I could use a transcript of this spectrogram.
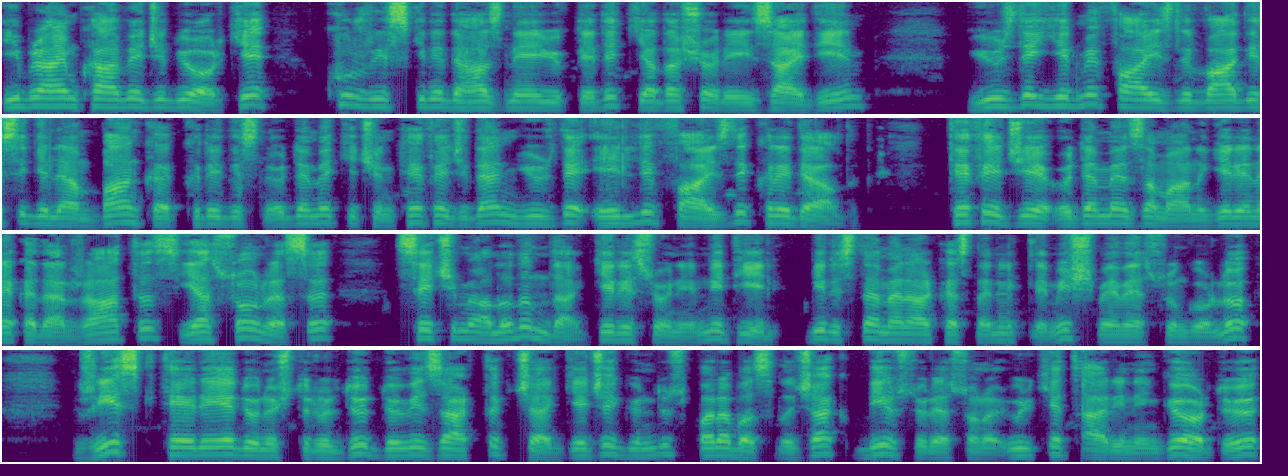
İbrahim Kahveci diyor ki kur riskini de hazneye yükledik ya da şöyle izah edeyim. %20 faizli vadesi gelen banka kredisini ödemek için tefeciden %50 faizli kredi aldık. Tefeciye ödeme zamanı gelene kadar rahatız ya sonrası seçimi alalım da gerisi önemli değil. Birisi de hemen arkasından eklemiş Mehmet Sungurlu. Risk TL'ye dönüştürüldü. Döviz arttıkça gece gündüz para basılacak. Bir süre sonra ülke tarihinin gördüğü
